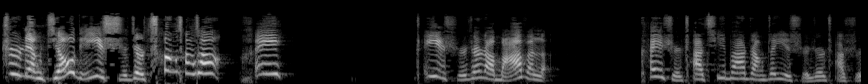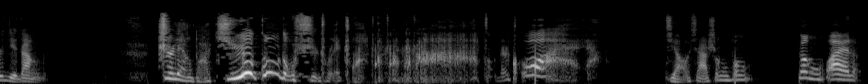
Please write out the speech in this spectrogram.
质量脚底一使劲，蹭蹭蹭，嘿，这一使劲倒麻烦了。开始差七八丈，这一使劲差十几丈了。质量把绝功都使出来，唰唰唰唰唰，走得快呀！脚下生风，更坏了。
